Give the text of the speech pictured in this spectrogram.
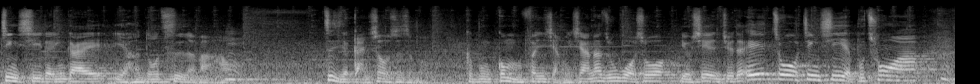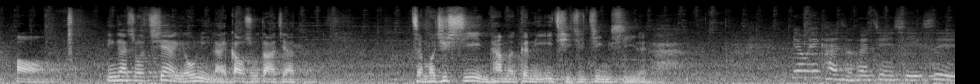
静息的应该也很多次了吧？哈、嗯自己的感受是什么？跟我们跟我们分享一下。那如果说有些人觉得，哎，做静息也不错啊，哦，应该说现在由你来告诉大家，怎么去吸引他们跟你一起去静息呢？因为一开始会静息是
